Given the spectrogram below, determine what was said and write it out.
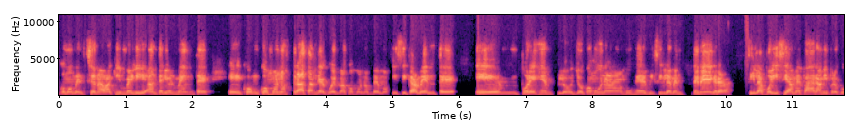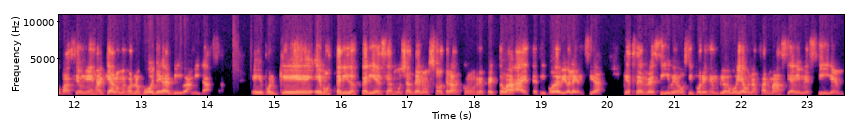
como mencionaba Kimberly anteriormente, eh, con cómo nos tratan de acuerdo a cómo nos vemos físicamente. Em, por ejemplo, yo como una mujer visiblemente negra, si la policía me para, mi preocupación es a que a lo mejor no puedo llegar viva a mi casa. Eh, porque hemos tenido experiencias, muchas de nosotras, con respecto a, a, este tipo de violencia que se recibe, o si por ejemplo voy a una farmacia y me siguen,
